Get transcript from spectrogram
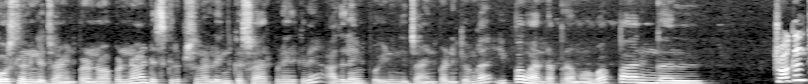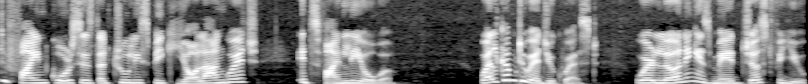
கோர்ஸில் நீங்கள் ஜாயின் பண்ணணும் அப்படின்னா டிஸ்கிரிப்ஷனில் லிங்க்கை ஷேர் பண்ணியிருக்கிறேன் அதுலேயும் போய் நீங்கள் ஜாயின் பண்ணிக்கோங்க இப்போ வர ப்ரமோவை பாருங்கள் Struggle to find courses that truly speak your language? It's finally over. Welcome to EduQuest, where learning is made just for you.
